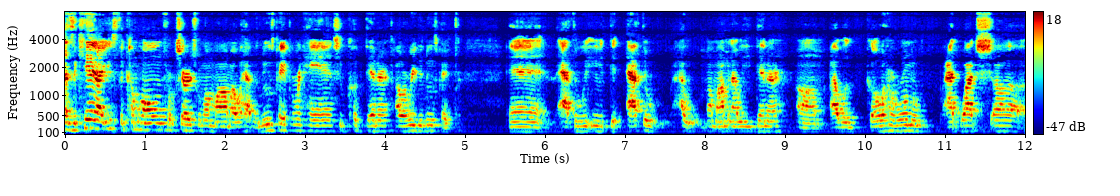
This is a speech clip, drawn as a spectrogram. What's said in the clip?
as a kid, I used to come home from church with my mom. I would have the newspaper in hand. She would cook dinner. I would read the newspaper. And after we after I, my mom and I would eat dinner, um, I would go in her room and I'd watch uh,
